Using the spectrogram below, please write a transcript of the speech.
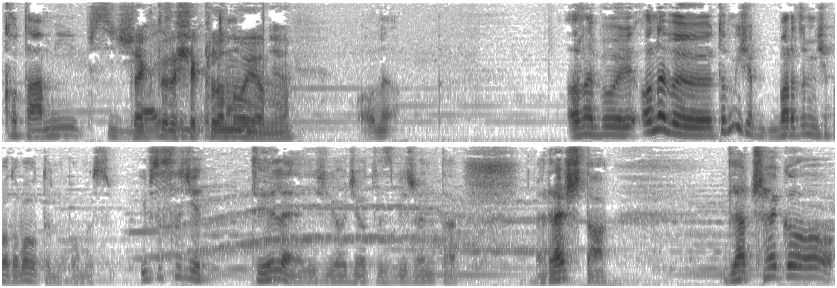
kotami w CGI. Te, które się klonują, nie? One, one były, one były, to mi się, bardzo mi się podobał ten pomysł. I w zasadzie tyle, jeśli chodzi o te zwierzęta. Reszta. Dlaczego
